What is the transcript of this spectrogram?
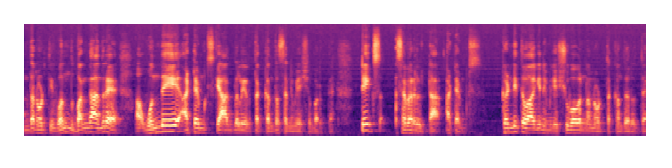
ಅಂತ ನೋಡ್ತೀವಿ. ಒಂದು ಭಂಗ ಅಂದರೆ ಒಂದೇ ಅಟೆಂಪ್ಟ್ಸ್ಗೆ ಆಗದಲ್ಲಿ ಇರತಕ್ಕಂಥ ಸನ್ನಿವೇಶ ಬರುತ್ತೆ. ಟೇಕ್ಸ್ ಸೆವೆರಲ್ ಟ ಅಟೆಂಪ್ಟ್ಸ್ ಖಂಡಿತವಾಗಿ ನಿಮಗೆ ಶುಭವನ್ನು ನೋಡ್ತಕ್ಕಂಥ ಇರುತ್ತೆ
